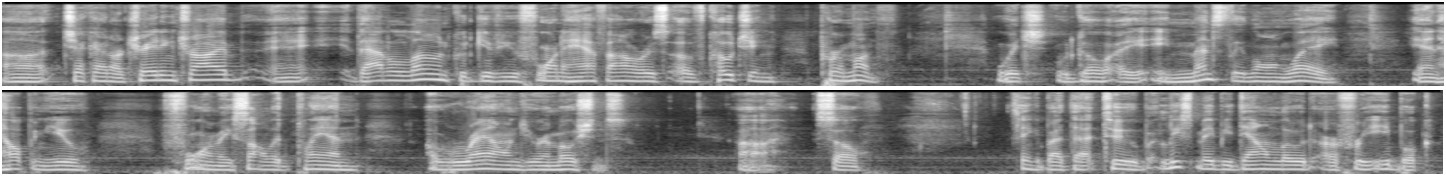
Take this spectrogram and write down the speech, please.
Uh, check out our trading tribe. that alone could give you four and a half hours of coaching per month, which would go a immensely long way in helping you form a solid plan around your emotions. Uh, so think about that too. But at least maybe download our free ebook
